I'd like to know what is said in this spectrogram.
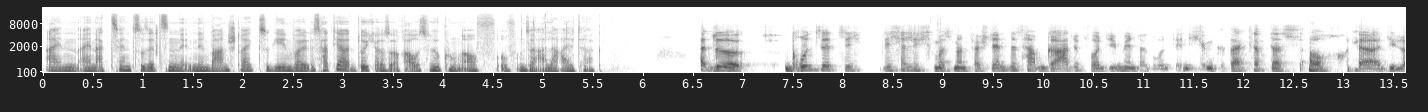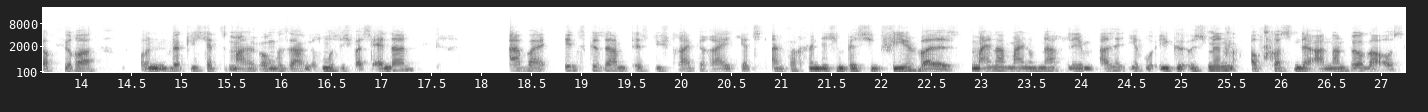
einen, einen Akzent zu setzen, in den Warnstreik zu gehen, weil es hat ja durchaus auch Auswirkungen auf, auf unser aller Alltag. Also grundsätzlich sicherlich muss man Verständnis haben, gerade vor dem Hintergrund, den ich eben gesagt habe, dass auch da die Lokführer und wirklich jetzt mal irgendwo sagen, es muss sich was ändern. Aber insgesamt ist die Streikerei jetzt einfach, finde ich, ein bisschen viel, weil meiner Meinung nach leben alle ihre Egoismen auf Kosten der anderen Bürger aus.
